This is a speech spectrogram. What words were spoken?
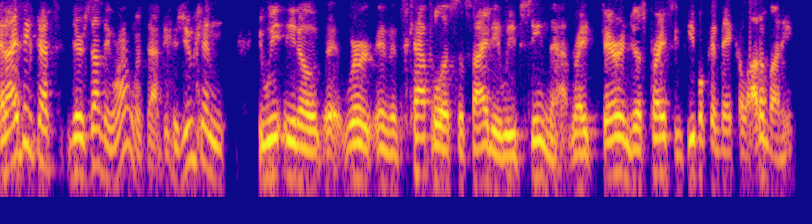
And I think that's there's nothing wrong with that because you can we you know we're in its capitalist society we've seen that right fair and just pricing people can make a lot of money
